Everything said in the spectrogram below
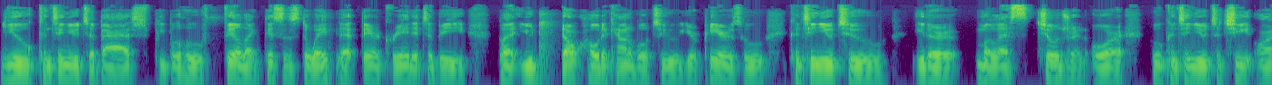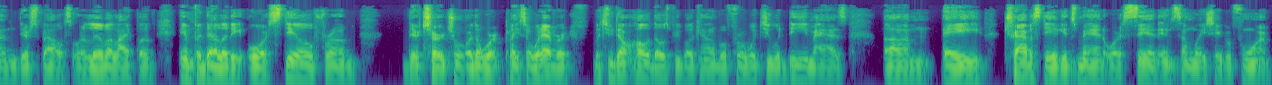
you continue to bash people who feel like this is the way that they're created to be, but you don't hold accountable to your peers who continue to either molest children or who continue to cheat on their spouse or live a life of infidelity or steal from their church or the workplace or whatever, but you don't hold those people accountable for what you would deem as um, a travesty against man or a sin in some way, shape, or form.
